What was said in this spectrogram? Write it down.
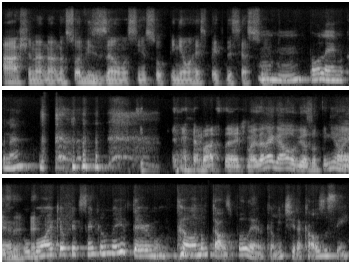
acha na, na, na sua visão, assim, a sua opinião a respeito desse assunto? Uhum, polêmico, né? É bastante, mas é legal ouvir as opiniões, é, né? O bom é que eu fico sempre no meio termo, então eu não causo polêmica. Mentira, causo sim.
